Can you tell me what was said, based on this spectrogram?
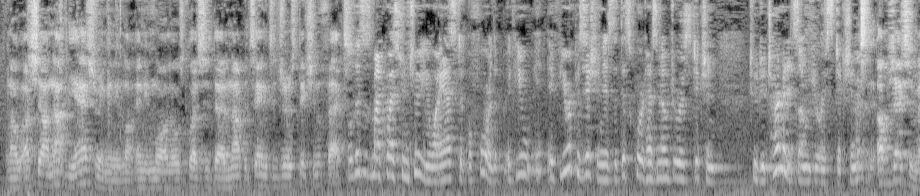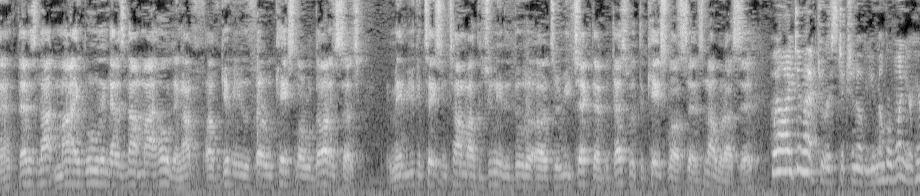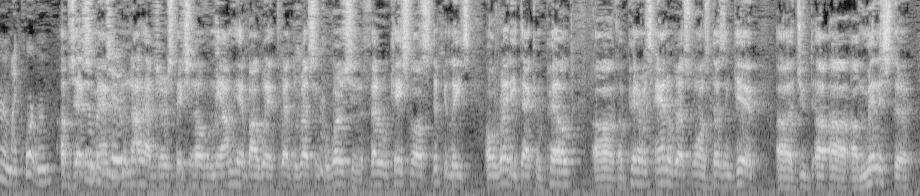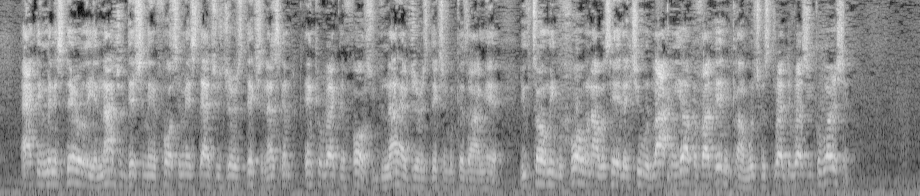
And I, I shall not be answering any, any more of those questions that are not pertaining to jurisdictional facts. Well, this is my question to you. I asked it before. The- If you, if your position is that this court has no jurisdiction to determine its own jurisdiction, Objection, man. That is not my ruling. That is not my holding. I've, I've given you the federal case law regarding such. Maybe you can take some time out that you need to do to, uh, to recheck that, but that's what the case law says, not what I said. Well, I do have jurisdiction over you. Number one, you're here in my courtroom. Objection, ma'am. You do not have jurisdiction over me. I'm here by way of threat, duress, and coercion. The federal case law stipulates already that compelled uh, appearance and arrest warrants doesn't give uh, ju- uh, uh, a minister acting ministerially and not judicially enforcing their statute's jurisdiction. That's in- incorrect and false. You do not have jurisdiction because I'm here. You've told me before when I was here that you would lock me up if I didn't come, which was threat, duress, and coercion.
